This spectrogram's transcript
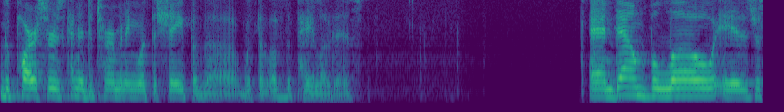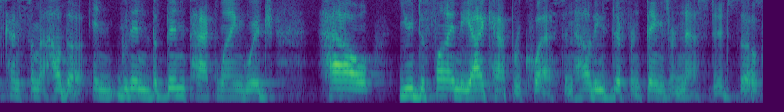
the parser is kind of determining what the shape of the, what the, of the payload is. And down below is just kind of some of how the, in, within the BinPAC language, how you define the ICAP request and how these different things are nested. So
